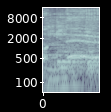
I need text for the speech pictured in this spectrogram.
Onyx.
